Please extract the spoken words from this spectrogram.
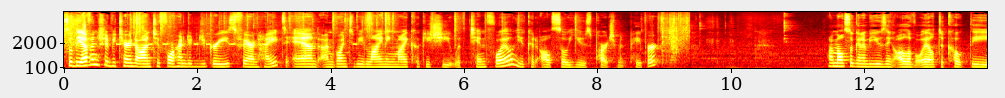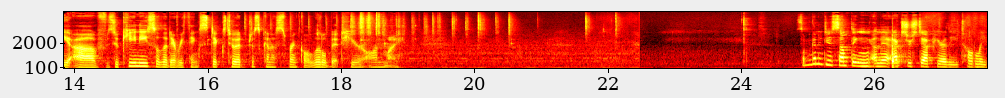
So the oven should be turned on to 400 degrees Fahrenheit and I'm going to be lining my cookie sheet with tin foil. You could also use parchment paper. I'm also going to be using olive oil to coat the uh, zucchini so that everything sticks to it. Just going to sprinkle a little bit here on my So I'm going to do something, an extra step here that totally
